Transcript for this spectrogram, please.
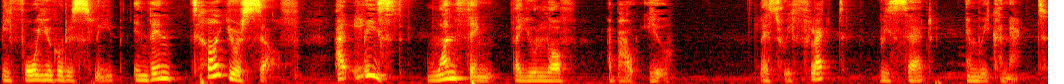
before you go to sleep. And then tell yourself at least one thing that you love about you. Let's reflect, reset, and reconnect.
